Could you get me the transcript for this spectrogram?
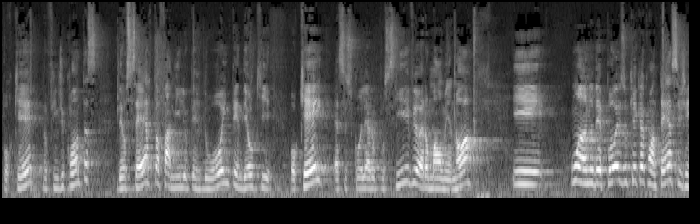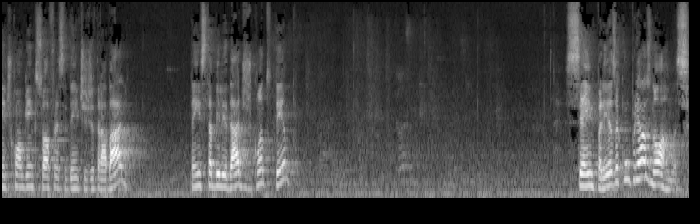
Porque, no fim de contas, deu certo, a família o perdoou, entendeu que, ok, essa escolha era o possível, era o mal menor. E um ano depois, o que, que acontece, gente, com alguém que sofre acidente de trabalho? Tem estabilidade de quanto tempo? Se a empresa cumprir as normas.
